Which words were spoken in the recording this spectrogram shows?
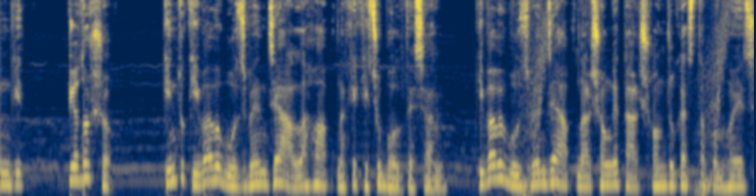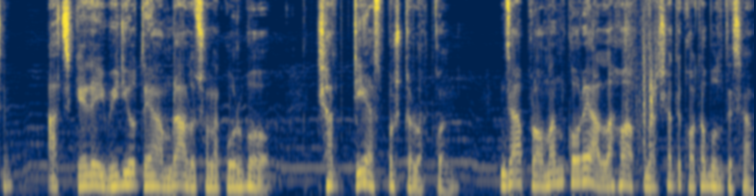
ইঙ্গিত। প্রিয় দর্শক, কিন্তু কীভাবে বুঝবেন যে আল্লাহ আপনাকে কিছু বলতে চান? কীভাবে বুঝবেন যে আপনার সঙ্গে তার সংযোগ স্থাপন হয়েছে? আজকের এই ভিডিওতে আমরা আলোচনা করব সাতটি স্পষ্ট লক্ষণ, যা প্রমাণ করে আল্লাহ আপনার সাথে কথা বলতে চান।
